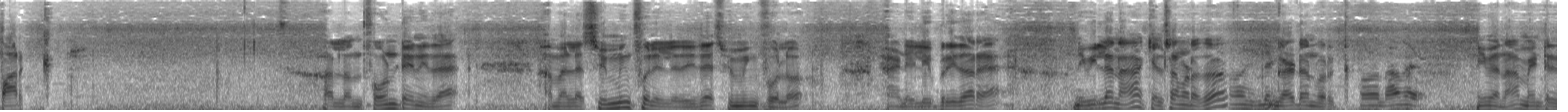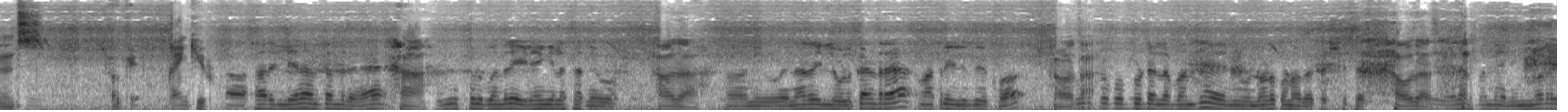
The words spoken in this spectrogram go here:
ಪಾರ್ಕ್ ಅಲ್ಲೊಂದು ಫೌಂಟೇನ್ ಇದೆ. ಆಮೇಲೆ ಸ್ವಿಮ್ಮಿಂಗ್ ಫೂಲ್ ಇಲ್ಲಿ ಇದೆ ಸ್ವಿಮ್ಮಿಂಗ್ ಫೂಲು ಆ್ಯಂಡ್ ಇಲ್ಲಿ ಇಬ್ಬರು ಇದ್ದಾರೆ ನೀವು ಇಲ್ಲನಾ ಕೆಲಸ ಮಾಡೋದು? ಗಾರ್ಡನ್ ವರ್ಕ್ ನಾವೇ. ನೀವೇನಾ maintenance okay thank you sir ಇಲ್ಲಿ ಏನಂತಂದ್ರೆ ಹಾ. ಸ್ವಿಮ್ಮಿಂಗ್ ಪೂಲ್ ಬಂದ್ರೆ ಇಳಿಯಂಗಿಲ್ಲ ಸರ್ ನೀವು. ಹೌದಾ? ಆ, ನೀವು ಏನಾದ್ರು ಇಲ್ಲಿ ಉಳ್ಕೊಂಡ್ರೆ ಮಾತ್ರ ಇಳಿಬೇಕು. ಹೌದಾ? ಕೊಟ್ಬಿಟ್ಟು ಎಲ್ಲ ಬಂದ್ರೆ ನೀವು ನೋಡ್ಕೊಂಡು ಹೋಗ್ಬೇಕಷ್ಟೇ ಸರ್. ಹೌದಾ? ಹೇಳಕ್ ಬಂದೆ ನಿಮ್ ನೋಡ್ರೆ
